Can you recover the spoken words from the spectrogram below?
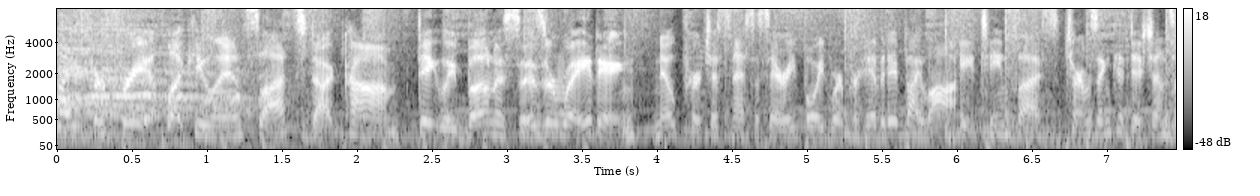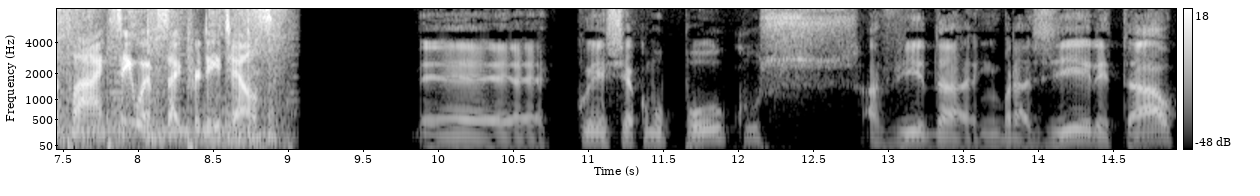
Play for free at LuckyLandSlots.com. Daily bonuses are waiting. No purchase necessary. Void where prohibited by law. 18 plus. Terms and conditions apply. See website for details. É, conhecia como poucos a vida em Brasília e tal,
